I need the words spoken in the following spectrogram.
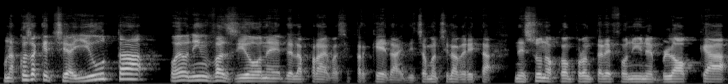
una cosa che ci aiuta o è un'invasione della privacy? Perché dai, diciamoci la verità, nessuno compra un telefonino e blocca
